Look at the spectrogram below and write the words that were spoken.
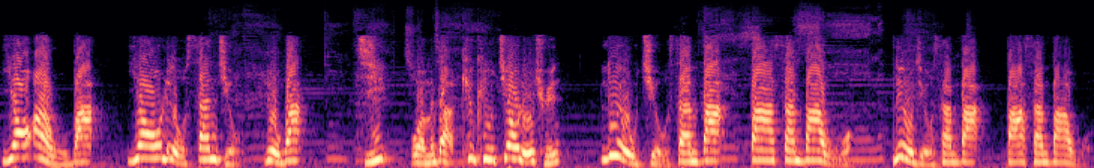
幺二五八幺六三九六八。及我们的 QQ 交流群六九三八八三八五六九三八八三八五。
